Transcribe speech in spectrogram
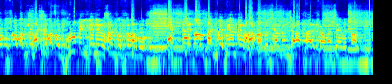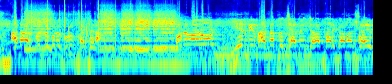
ঐক্যবদ্ধ থাকতে পারব গ্রুপ গ্রুপিংকে নিরসন করতে পারব। একটাই দল থাকবে বিএনপির ভারপ্রাপ্ত চেয়ারম্যান যারা তারেক রহমান সাহেবের দল। আদার অন্য কোনো গ্রুপ থাকবে না। মনোনয়ন বিএনপির ভারপ্রাপ্ত চেয়ারম্যান জনাব তারেক রহমান সাহেব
